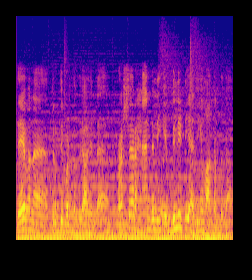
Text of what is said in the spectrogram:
தேவனை திருப்திப்படுத்துறதுக்காக இல்லை. ப்ரெஷர் ஹேண்டிலிங் எபிலிட்டி அதிகமாக்குறதுக்காக.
